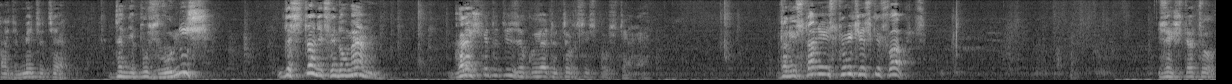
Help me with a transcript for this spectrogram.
Предметът е да не позволиш да стане феномен грешката ти, за която търсиш прощение. Да не стане исторически факт Защото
